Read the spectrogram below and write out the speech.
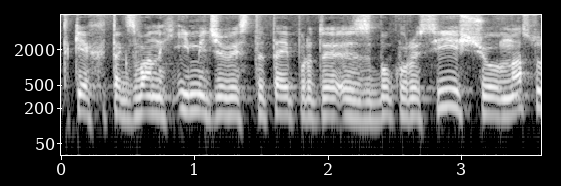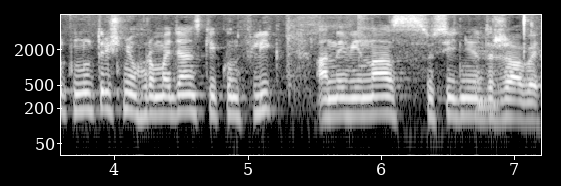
таких так званих іміджевих статей проти з боку Росії, що в нас тут внутрішньогромадянський конфлікт, а не війна з сусідньої держави.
